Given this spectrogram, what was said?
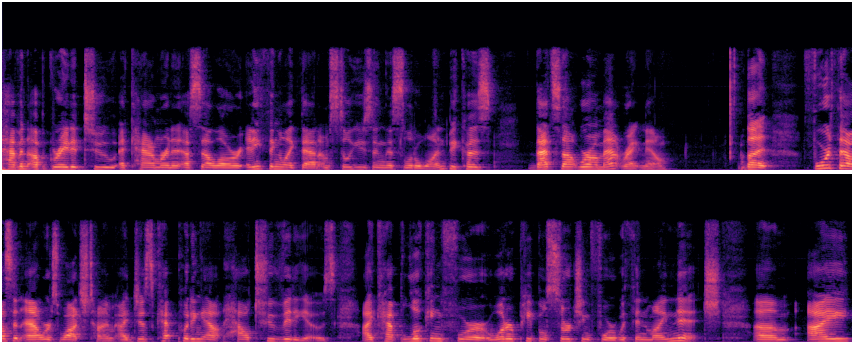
haven't upgraded to a camera and an SLR or anything like that. I'm still using this little one because that's not where I'm at right now. But 4,000 hours watch time. I just kept putting out how-to videos. I kept looking for what are people searching for within my niche. Um, I,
